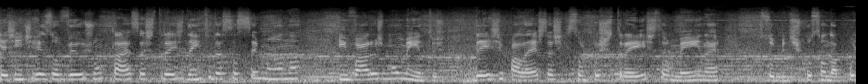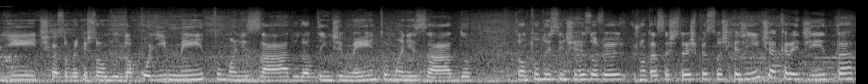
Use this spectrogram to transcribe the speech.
e a gente resolveu juntar essas três dentro dessa semana em vários momentos, desde palestras que são para os três também, né, sobre discussão da política, sobre a questão do, do acolhimento humanizado, do atendimento humanizado então, tudo isso a gente resolveu juntar essas três pessoas que a gente acredita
